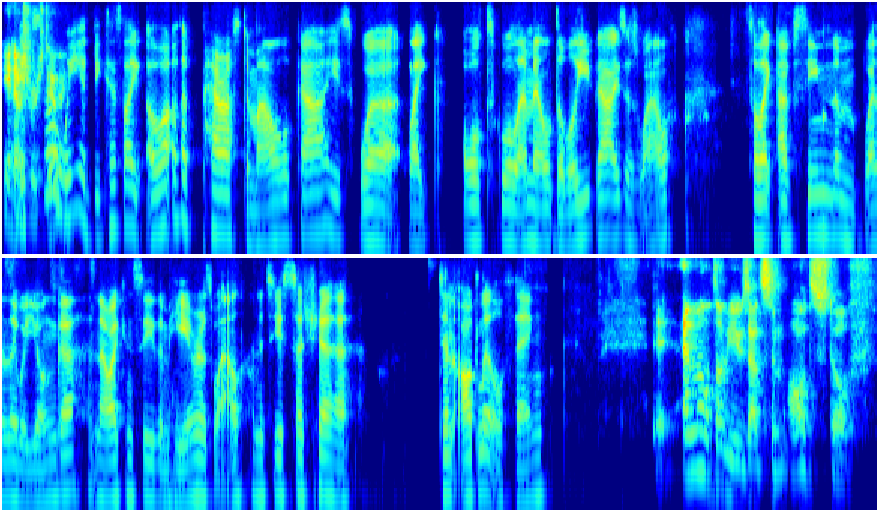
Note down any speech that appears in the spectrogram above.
he knows it's what he's so doing. weird because like a lot of the Mal guys were like old school MLW guys as well. So like I've seen them when they were younger, and now I can see them here as well, and it's just such a it's an odd little thing. MLW's had some odd stuff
